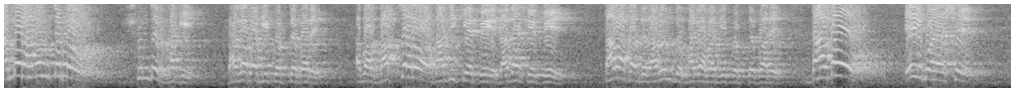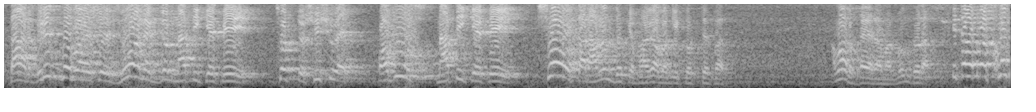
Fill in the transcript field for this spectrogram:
তাদের আনন্দটাও সুন্দর ভাগে ভাগাভাগি করতে পারে। আবার বাচ্চারাও দাদিকে পেয়ে, দাদাকে পেয়ে তারা তাদের আনন্দ ভাগাভাগি করতে পারে। দাদাও এই বয়সে, তার বৃদ্ধ বয়সে জোয়ান একজন নাতিকে পেয়ে, ছোট্ট শিশু এক অবুস নাতিকে পেয়ে সেও তার আনন্দকে ভাগাভাগি করতে পারে। আমার ভাইয়ের, আমার বন্ধুরা, এটা আমরা খুব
